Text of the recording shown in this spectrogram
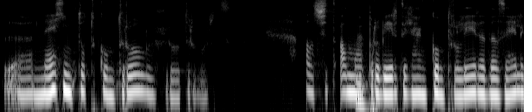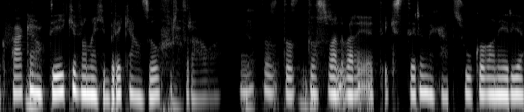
eh, neiging tot controle groter wordt. Als je het allemaal Hm. probeert te gaan controleren, dat is eigenlijk vaak Ja. een teken van een gebrek aan zelfvertrouwen. Ja, Dat, dat, dat is waar, je het externe gaat zoeken, wanneer je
